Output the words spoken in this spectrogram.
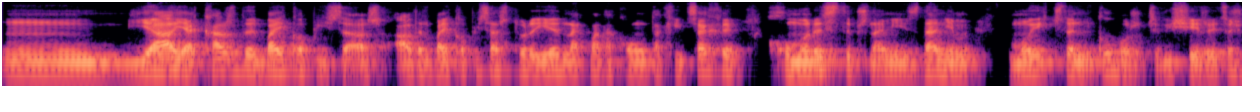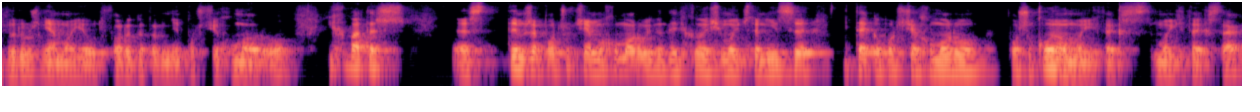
Mm, ja, jak każdy bajkopisarz, ale też bajkopisarz, który jednak ma taką, takiej cechy humorysty, przynajmniej zdaniem moich czytelników, bo rzeczywiście, jeżeli coś wyróżnia moje utwory, to pewnie poczucie humoru i chyba też z tym, że poczuciem humoru identyfikują się moi czytelnicy i tego poczucia humoru poszukują w moich, tekst, moich tekstach.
